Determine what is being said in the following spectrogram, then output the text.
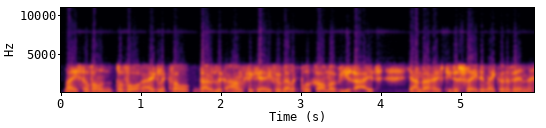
Maar is er van tevoren eigenlijk wel duidelijk aangegeven welk programma wie rijdt. Ja, en daar heeft hij dus vrede mee kunnen vinden.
